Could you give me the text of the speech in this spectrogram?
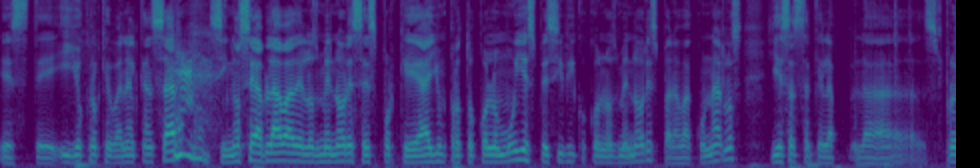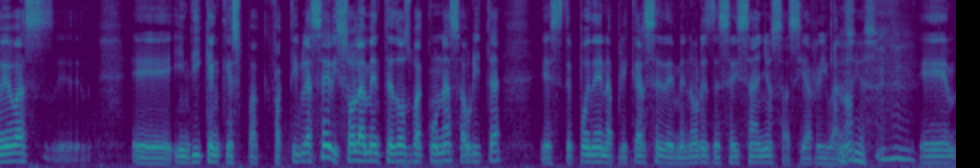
este, y yo creo que van a alcanzar. si no se hablaba de los menores es porque hay un protocolo muy específico con los menores para vacunarlos y es hasta que las pruebas... Eh, eh, indiquen que es factible hacer y solamente dos vacunas ahorita este, pueden aplicarse de menores de seis años hacia arriba. ¿no? Eh,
